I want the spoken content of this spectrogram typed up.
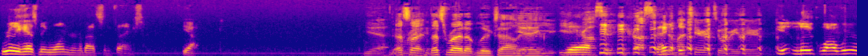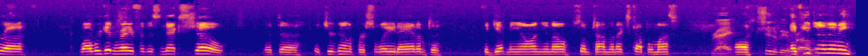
really has me wondering about some things. Yeah. Yeah, that's I'm right. that's right up luke's alley yeah, there. you, you Yeah. crossing you crossing into my territory there. It- Luke, while we're uh, while we're getting ready for this next show, that uh, that you're going to persuade Adam to to get me on, you know, sometime the next couple months. Right? Uh, shouldn't be a have problem you done any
